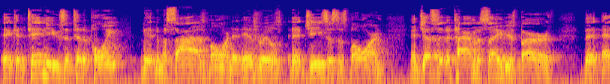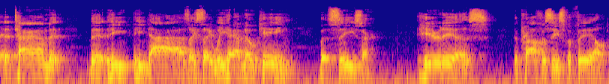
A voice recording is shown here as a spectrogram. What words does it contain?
It continues until the point that the Messiah is born, that Israel's, that Jesus is born, and just at the time of the Savior's birth, that at the time that that he he dies, they say we have no king but Caesar. Here it is, the prophecies fulfilled.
